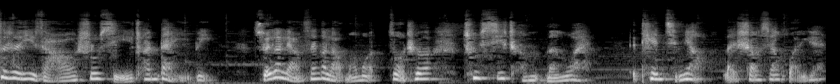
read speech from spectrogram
次日一早，梳洗穿戴已毕，随了两三个老嬷嬷坐车出西城门外天齐庙来烧香还愿。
